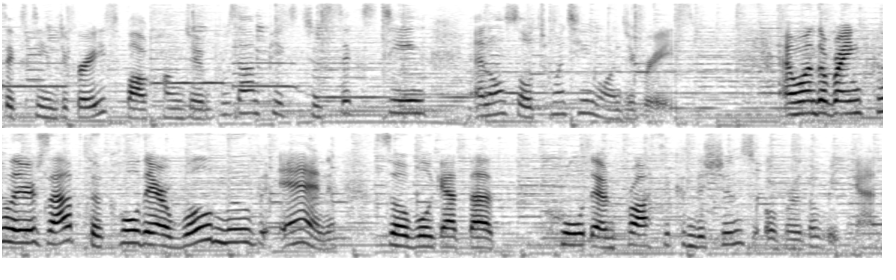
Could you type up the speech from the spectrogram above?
16 degrees, while Gwangju and Busan peaks to 16 and also 21 degrees. And when the rain clears up, the cold air will move in, so we'll get that cold and frosty conditions over the weekend.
